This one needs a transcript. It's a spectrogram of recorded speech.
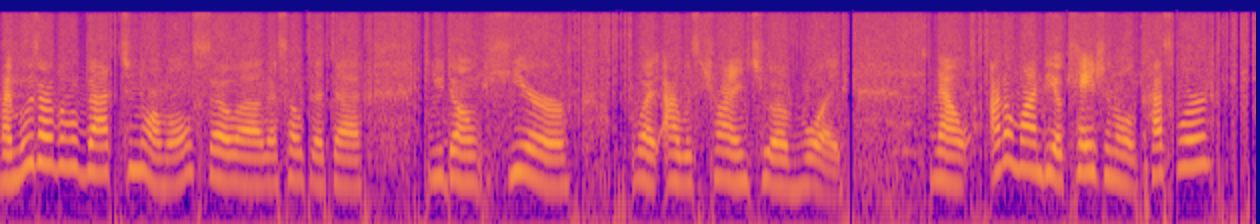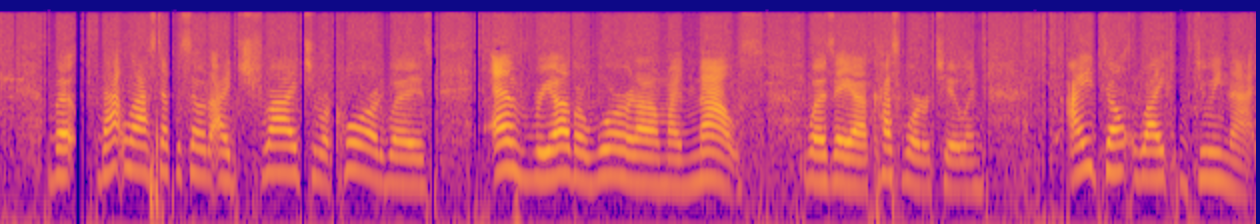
my moves are a little back to normal. So uh, let's hope that uh, you don't hear what I was trying to avoid. Now, I don't mind the occasional cuss word, but that last episode I tried to record was every other word out of my mouth was a uh, cuss word or two, and I don't like doing that.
